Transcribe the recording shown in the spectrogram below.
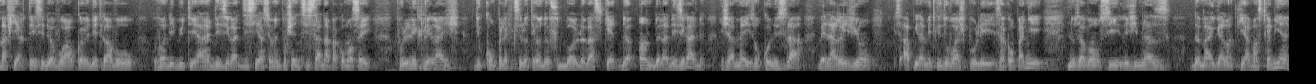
Ma fierté, c'est de voir que des travaux vont débuter à la désirade d'ici la semaine prochaine, si ça n'a pas commencé, pour l'éclairage du complexe, le terrain de football, de basket, de hand de la désirade. Jamais ils ont connu cela. Mais la région a pris la maîtrise d'ouvrage pour les accompagner. Nous avons aussi les gymnases de Marie-Galante qui avancent très bien.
